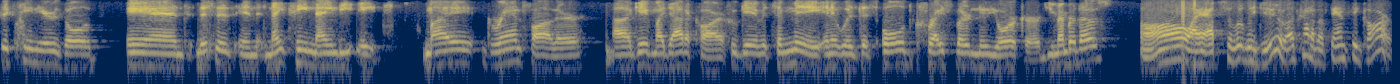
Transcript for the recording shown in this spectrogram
16 years old and this is in 1998. My grandfather uh, gave my dad a car, who gave it to me, and it was this old Chrysler New Yorker. Do you remember those? Oh, I absolutely do. That's kind of a fancy car.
